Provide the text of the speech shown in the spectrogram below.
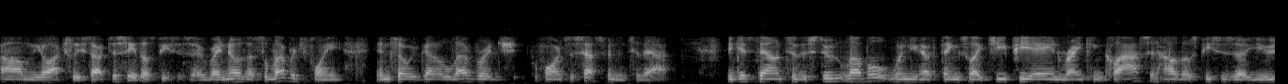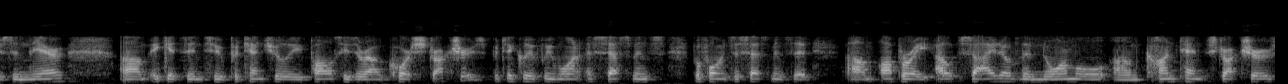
um, you'll actually start to see those pieces. Everybody knows that's a leverage point, and so we've got to leverage performance assessment into that. It gets down to the student level when you have things like GPA and ranking class and how those pieces are used in there. Um, it gets into potentially policies around course structures, particularly if we want assessments, performance assessments that um, operate outside of the normal um, content structures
